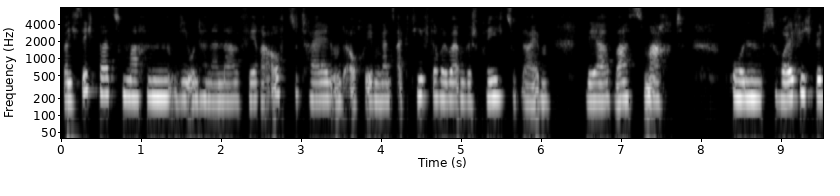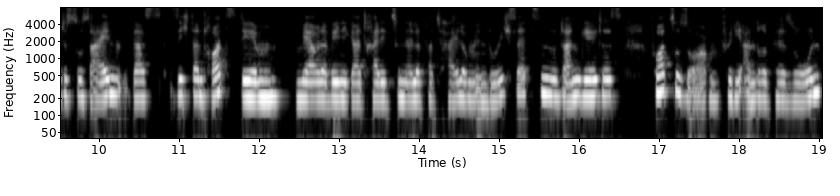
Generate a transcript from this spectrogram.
bei sich sichtbar zu machen, die untereinander fairer aufzuteilen und auch eben ganz aktiv darüber im Gespräch zu bleiben, wer was macht. Und häufig wird es so sein, dass sich dann trotzdem mehr oder weniger traditionelle Verteilungen durchsetzen und dann gilt es, vorzusorgen für die andere Person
